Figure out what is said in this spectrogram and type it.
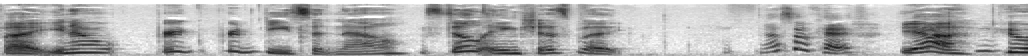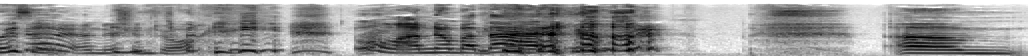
but you know, we're we're decent now. Still anxious, but That's okay. yeah, who is it? under control. oh, I don't know about that. Um,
